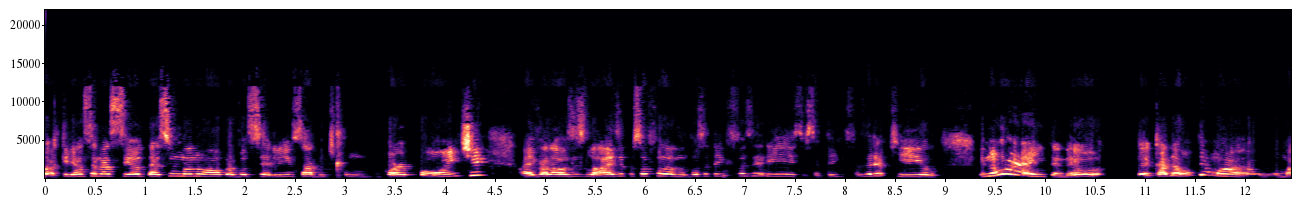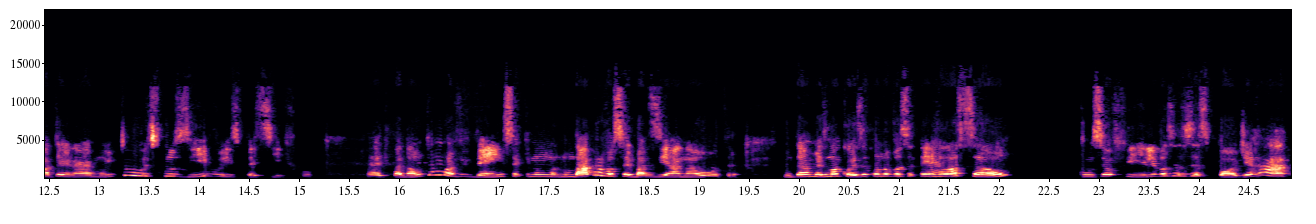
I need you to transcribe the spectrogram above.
a criança nasceu, desce um manual para você ali, sabe? Tipo um PowerPoint, aí vai lá os slides e a pessoa falando, você tem que fazer isso, você tem que fazer aquilo. E não é, entendeu? É, cada um tem uma, um maternar muito exclusivo e específico. Né? Cada um tem uma vivência que não, não dá para você basear na outra. Então, a mesma coisa quando você tem a relação com seu filho, você às vezes pode errar,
